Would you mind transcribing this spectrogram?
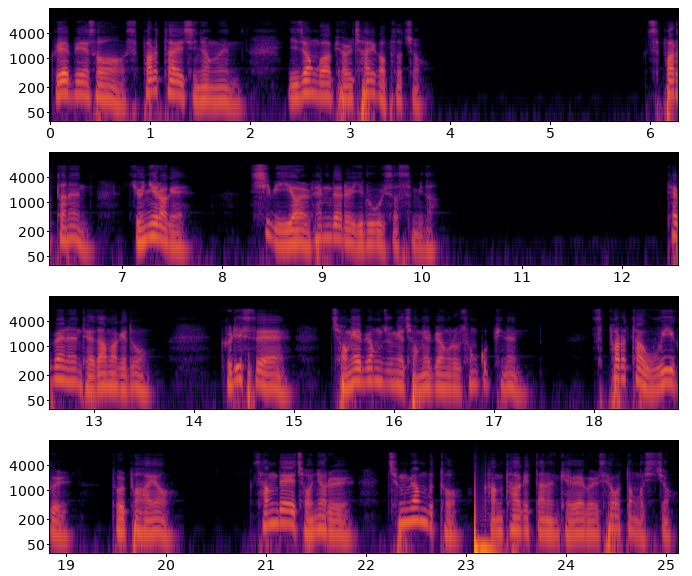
그에 비해서 스파르타의 진영은 이전과 별 차이가 없었죠. 스파르타는 균일하게 12열 횡대를 이루고 있었습니다. 테베는 대담하게도 그리스의 정예병 중의 정예병으로 손꼽히는 스파르타 우익을 돌파하여 상대의 전열을 측면부터 강타하겠다는 계획을 세웠던 것이죠.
